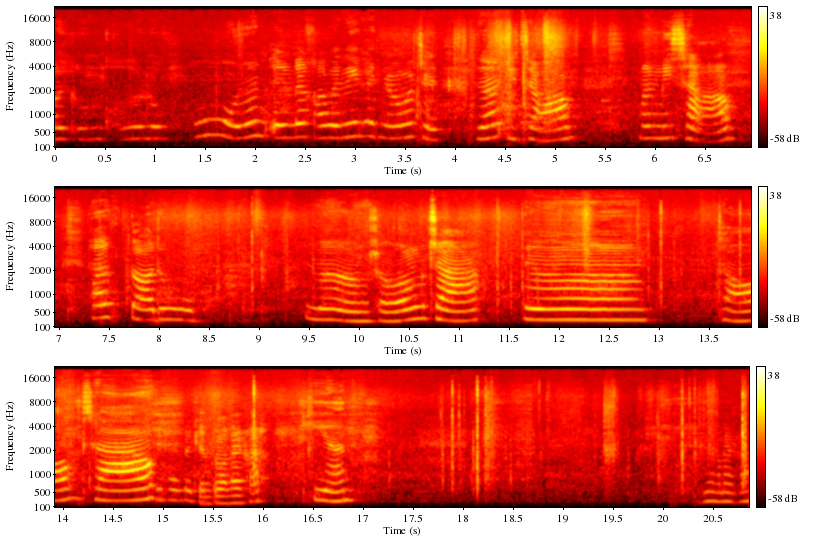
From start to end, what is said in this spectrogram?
อยของคอลงโอ้นั่นเองนะคะวันนี้แค่นี้ว่าเสร็จแล้วอีกสามมันมีสามถ้าต่อดูหนึ่งสองสามหนึ่งสองสามพี่แคนจะเขียนตัวอะไรคะเขียนเรียกอะไรคะ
